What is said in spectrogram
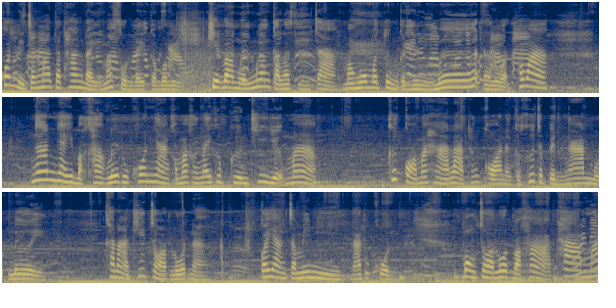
คนนี่จังมาจะทางใดมาสนใดก็บ่รู้คิดว่าเหมือนเมืองกาฬสินจ้ามาโฮมมาตุ่มกันอยู่นี่เมื่อดอโลดเพราะว่างานใหญ่บักคักเลยทุกคนอย่างเขามาข้างในคือพื้นที่เยอะมาก คือก่อมหาลาดทั้งกอน่ะก็คือจะเป็นงานหมดเลย ขนาดที่จอดรถนะก็ยังจะไม่มีนะทุกคนมองจอดรถวะค่ะ ทางมา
